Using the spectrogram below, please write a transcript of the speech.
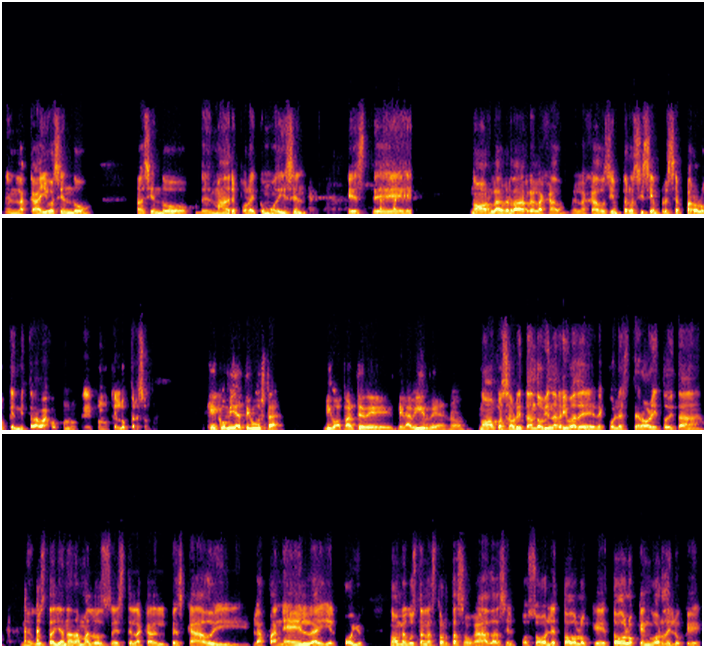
la calle o haciendo, haciendo desmadre por ahí, como dicen. Este, no, la verdad, relajado, relajado siempre, pero sí siempre separo lo que es mi trabajo con lo que, con lo que es lo personal. ¿Qué comida te gusta? Digo, aparte de, la birria, ¿no? No, pues ahorita ando bien arriba de, colesterol y todo, ahorita me gusta ya nada más los, este, la, el pescado y la panela y el pollo. No, me gustan las tortas ahogadas, el pozole, todo lo que, todo lo que engorda y lo que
